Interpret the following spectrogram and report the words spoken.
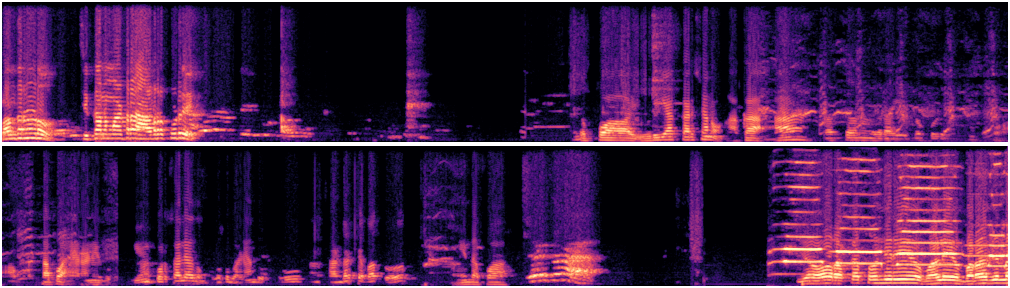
ಬಂದ್ರ ನೋಡು ಚಿಕನ್ ಮಾಡ್ರ ಆರ್ಡರ್ ಕೊಡ್ರಿ. ಯಪ್ಪ, ಇವ್ರಿಗೆ ಯಾಕೆ ಕರ್ಸನು ಅಕ್ಕ ತಪ್ಪ ಹೈರಾಣ ಇದು ಏನ್ ಅದು? ಮುದುಕ ಬಡ್ಯಾಂದು ಸಂಡತ್ತೆ ಬತ್ತು ಹಿಂದಪ್ಪ ಏನೋ ರೊಕ್ಕ ತೊಂದಿರಿ ಬಾಳೆ ಬರೋದಿಲ್ಲ,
